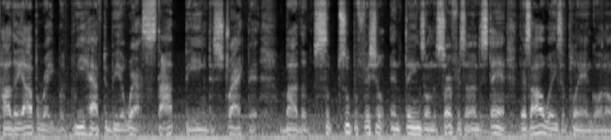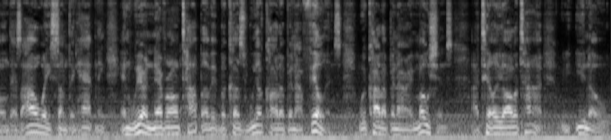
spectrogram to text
how they operate. But we have to be aware. Stop being distracted by the superficial and things on the surface and understand there's always a plan going on. There's always something happening. And we are never on top of it because we are caught up in our feelings. We're caught up in our emotions. I tell you all the time, you know,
